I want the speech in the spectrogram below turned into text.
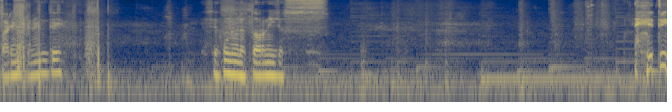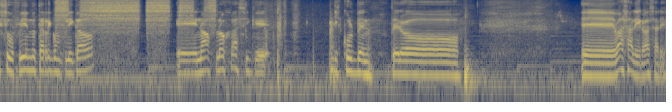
Aparentemente es uno de los tornillos. Estoy sufriendo, está re complicado. Eh, no afloja, así que disculpen, pero eh, va a salir, va a salir.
